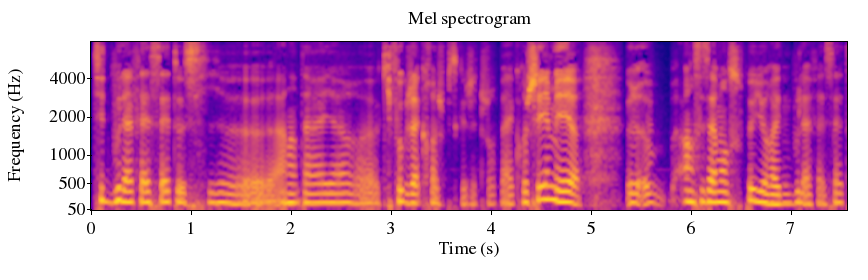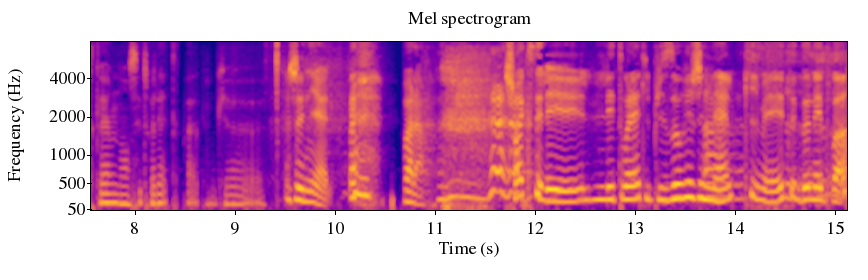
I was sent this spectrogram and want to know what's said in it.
petite boule à facettes aussi à l'intérieur qu'il faut que j'accroche parce que j'ai toujours pas accroché mais incessamment sous peu il y aura une boule à facettes quand même dans ces toilettes quoi. Donc Génial. Voilà. Je crois que c'est les, les toilettes les plus originales Ah, qui m'a merci. été données de voir.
